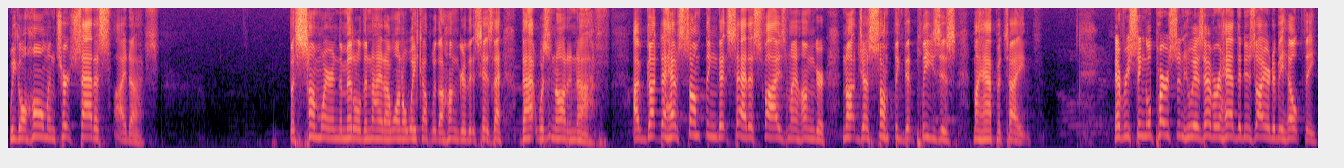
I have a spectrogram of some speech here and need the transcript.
we go home and church satisfied us. But somewhere in the middle of the night, I want to wake up with a hunger that says that that was not enough. I've got to have something that satisfies my hunger, not just something that pleases my appetite. Every single person who has ever had the desire to be healthy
